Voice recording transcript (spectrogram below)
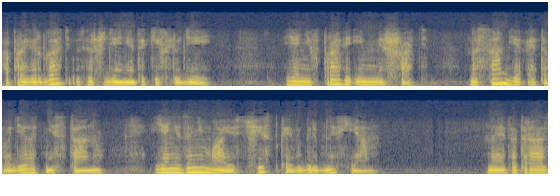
опровергать утверждения таких людей, я не вправе им мешать, но сам я этого делать не стану. Я не занимаюсь чисткой выгребных ям. На этот раз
